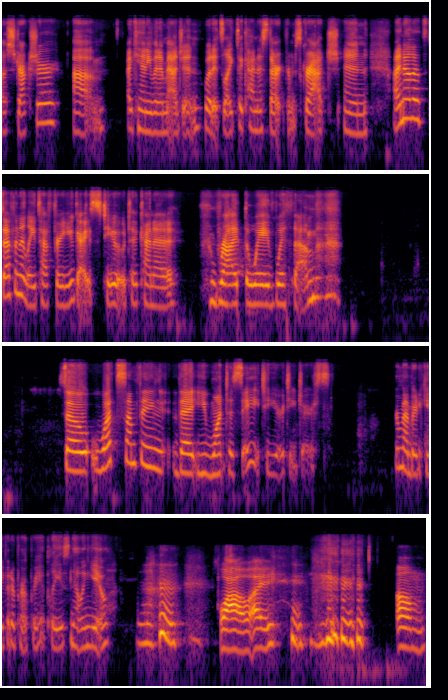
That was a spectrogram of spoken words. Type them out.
a structure um, I can't even imagine what it's like to kind of start from scratch. And I know that's definitely tough for you guys too, to kind of ride the wave with them. so, what's something that you want to say to your teachers? Remember to keep it appropriate, please, knowing you. wow, I um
